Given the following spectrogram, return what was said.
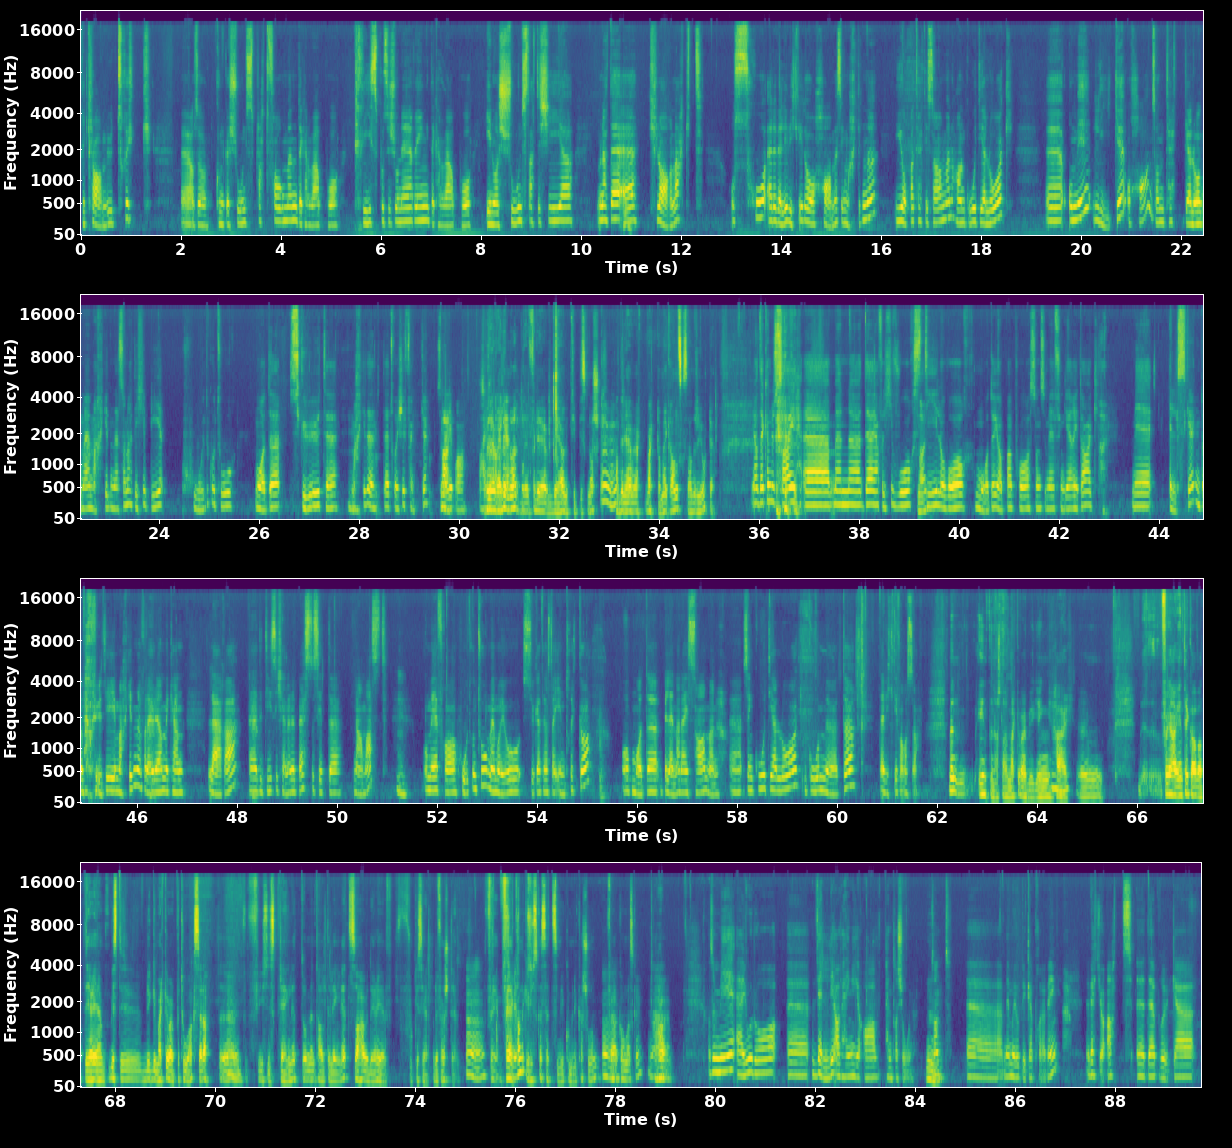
reklameuttrykk, eh, altså kommunikasjonsplattformen. Det kan være på prisposisjonering, det kan være på innovasjonsstrategier. Men at det er klarlagt. Og så er det veldig viktig å ha med seg markedene, jobbe tett sammen, ha en god dialog. Eh, og vi liker å ha en sånn tett dialog med markedene, sånn at det ikke blir hovedkontor måte skue ut til markedet. Det tror jeg ikke funker så veldig bra. Så det, er veldig, for det, det er jo typisk norsk. Mm. Hadde det vært amerikansk, så hadde dere gjort det. Ja, det kan du si, eh, men eh, det er iallfall ikke vår stil og vår måte å jobbe på sånn som vi fungerer i dag. Vi elsker å være ute i markedene, for det er jo der vi kan lære. Eh, det er de som kjenner det best og sitter nærmest. Mm. Og vi fra hovedkontor vi må jo suge til oss de inntrykkene og på en måte blende dem sammen. Så en god dialog, gode møter, det er viktig for oss. Men internasjonal merkevarebygging her mm. for jeg har inntrykk av at dere, hvis de bygger merkevarer på to akser, da, mm. fysisk tilgjengelighet og mental tilgjengelighet, så har jo dere fokusert på det første. Mm. For, for, jeg kan ikke huske å ha sett så mye kommunikasjon mm. fra Kong Askøy. Altså, vi er jo da uh, veldig avhengige av penetrasjon. Mm. Eh, vi må jo bygge prøving. Vi vet jo at eh, det å bruke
